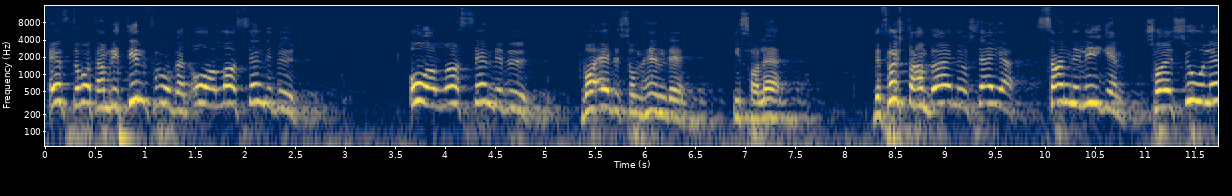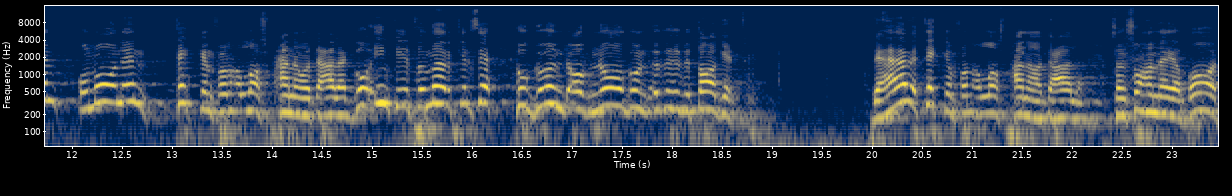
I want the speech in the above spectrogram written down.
Efteråt han blev tillfrågad, Åh Allahs sändebud. Åh Allahs sändebud. Vad är det som hände i salat? Det första han börjar med att säga, sannerligen så är solen och månen tecken från Allah subhanahu wa ta'ala. Gå inte i förmörkelse på grund av någon överhuvudtaget. Det här är tecken från Allah subhanahu wa ta'ala. Sen sa han när jag bad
